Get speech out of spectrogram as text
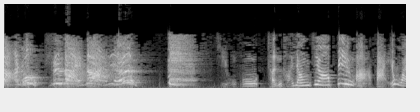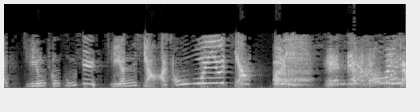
大荣，实在难忍。舅父趁他杨家兵马在外，京城空虚，先下手为强。天，先下手为强。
